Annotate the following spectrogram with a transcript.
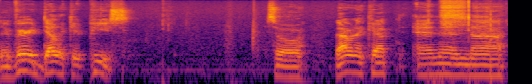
a very delicate piece. So that one I kept and then uh,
